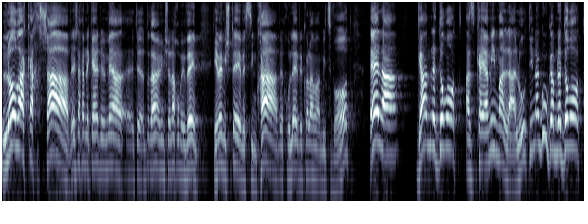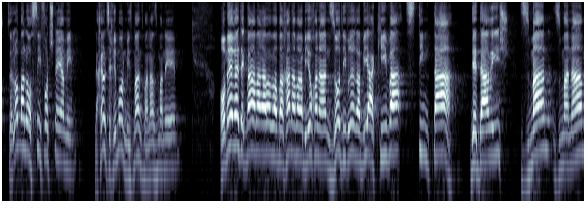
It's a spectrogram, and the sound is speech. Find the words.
לא רק עכשיו, יש לכם לקיים את אותם הימים שאנחנו מביאים, ימי משתה ושמחה וכולי וכל המצוות, אלא גם לדורות. אז קיימים הללו, תנהגו גם לדורות. זה לא בא להוסיף עוד שני ימים. לכן צריך ללמוד מזמן זמנם זמניהם. אומרת הגמרא אמר רבא בר חנא אמר רבי יוחנן, זו דברי רבי עקיבא סתימתא דדריש, זמן זמנם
